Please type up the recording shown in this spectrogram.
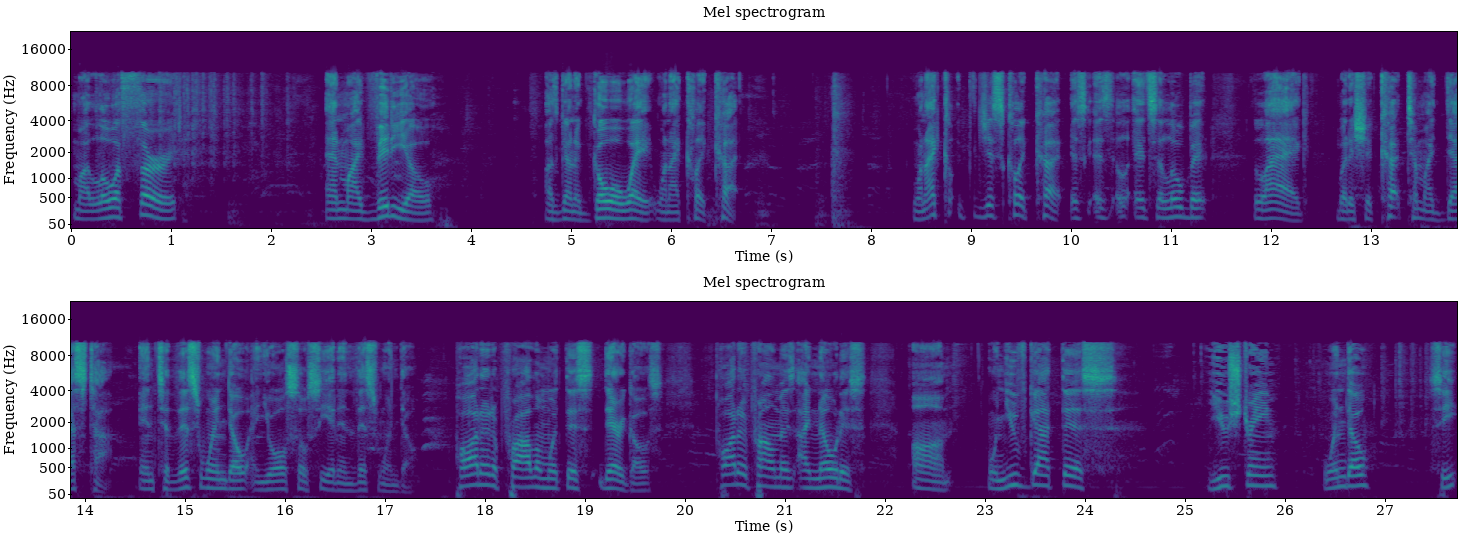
my lower third and my video is gonna go away when I click cut. When I cl just click cut, it's, it's, it's a little bit lag, but it should cut to my desktop into this window, and you also see it in this window. Part of the problem with this, there it goes. Part of the problem is I notice um, when you've got this UStream window, see,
